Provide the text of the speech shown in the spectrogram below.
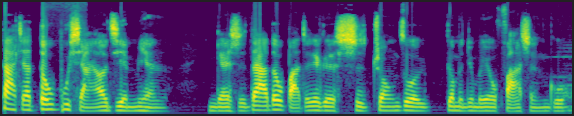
大家都不想要见面了，应该是大家都把这个事装作根本就没有发生过。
